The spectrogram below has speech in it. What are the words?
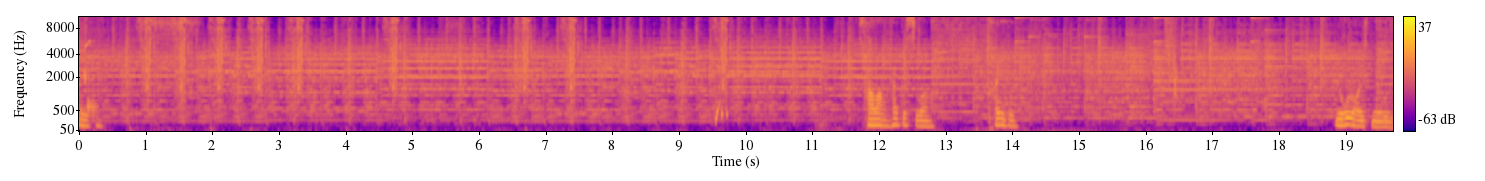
아이고. 사왕 샹크스와 카이도. 요걸로 가겠습니다 요걸로.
